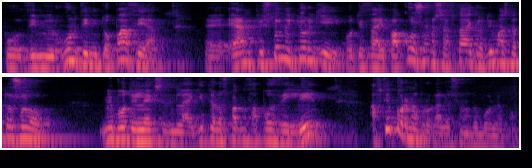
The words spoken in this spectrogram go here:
που δημιουργούν την ητοπάθεια, ε, εάν πιστούν οι Τούρκοι ότι θα υπακούσουμε σε αυτά και ότι είμαστε τόσο, μην πω τη λέξη την λαϊκή, τέλος πάντων θα πω δειλή, αυτοί μπορεί να προκαλέσουν τον πόλεμο.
